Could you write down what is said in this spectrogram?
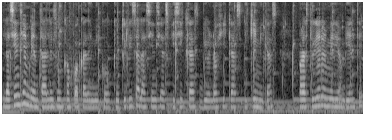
La ciencia ambiental es un campo académico que utiliza las ciencias físicas, biológicas y químicas para estudiar el medio ambiente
